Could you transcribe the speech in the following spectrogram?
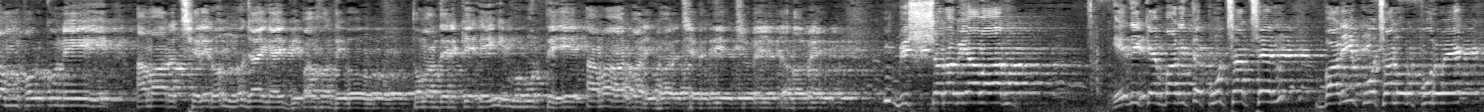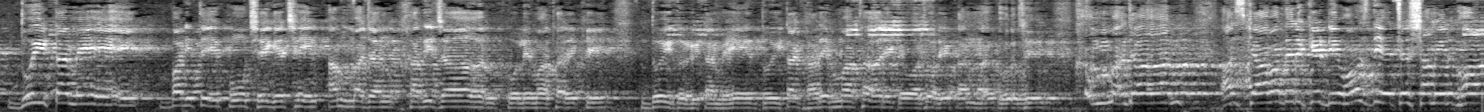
সম্পর্ক নেই, আমার ছেলের অন্য জায়গায় বিবাহ দেব, তোমাদেরকে এই মুহূর্তে আমার বাড়ি ঘর ছেড়ে দিয়ে চলে যেতে হবে। বিশ্বনবী আমার এদিকে বাড়িতে পৌঁছাচ্ছেন, বাড়ি পৌঁছানোর পূর্বে দুইটা মেয়ে বাড়িতে পৌঁছে গেছেন আম্মাজান খাদিজার কোলে মাথা রেখে, দুই দুইটা মেয়ে দুইটা ঘাড়ে মাথা রেখে অজরে কান্না করছে। আম্মাজান আজকে আমাদেরকে ডিভোর্স দিয়েছে স্বামীর ঘর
